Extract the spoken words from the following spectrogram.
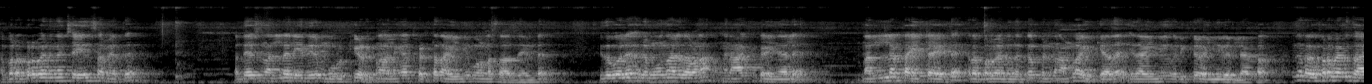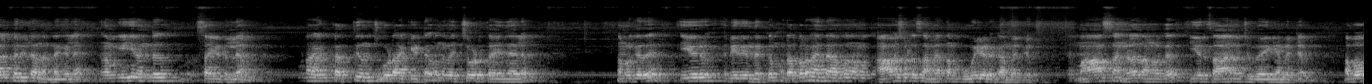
അപ്പോൾ റബ്ബർ ബാൻഡ് ഇങ്ങനെ ചെയ്യുന്ന സമയത്ത് അത്യാവശ്യം നല്ല രീതിയിൽ മുറുക്കിയെടുക്കണം അല്ലെങ്കിൽ പെട്ടെന്ന് അഴിഞ്ഞു പോകാനുള്ള സാധ്യതയുണ്ട്. ഇതുപോലെ ഒരു മൂന്നാൽ തവണ അങ്ങനെ ആക്കി കഴിഞ്ഞാൽ നല്ല ടൈറ്റായിട്ട് റബ്ബർ ബാൻഡ് നിൽക്കും. പിന്നെ നമ്മൾ അഴിക്കാതെ ഇത് അഴിഞ്ഞ് ഒരിക്കലും അഴിഞ്ഞ് വരില്ല കേട്ടോ. ഇത് റബ്ബർ ബാൻഡ് താല്പര്യമില്ല എന്നുണ്ടെങ്കിൽ നമുക്ക് ഈ രണ്ട് സൈഡിലും ചൂടാക്കി കത്തി ഒന്ന് ചൂടാക്കിയിട്ട് ഒന്ന് വെച്ച് കൊടുത്തു കഴിഞ്ഞാൽ നമുക്കിത് ഈ ഒരു രീതിയിൽ നിൽക്കും. റബ്ബർ ബാൻഡ് ആകുമ്പോൾ നമുക്ക് ആവശ്യമുള്ള സമയത്ത് നമുക്ക് ഊരിയെടുക്കാൻ പറ്റും. മാസങ്ങൾ നമുക്ക് ഈ ഒരു സാധനം വെച്ച് ഉപയോഗിക്കാൻ പറ്റും. അപ്പോൾ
